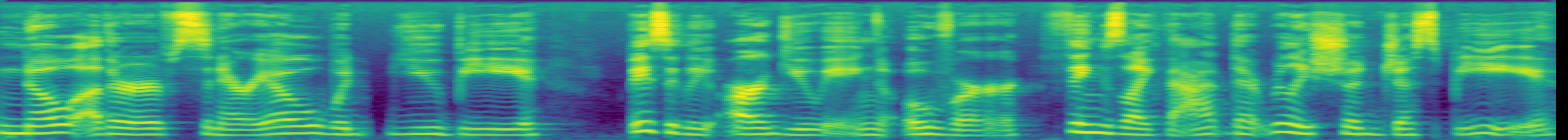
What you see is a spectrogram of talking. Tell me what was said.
no other scenario would you be basically arguing over things like that that really should just be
